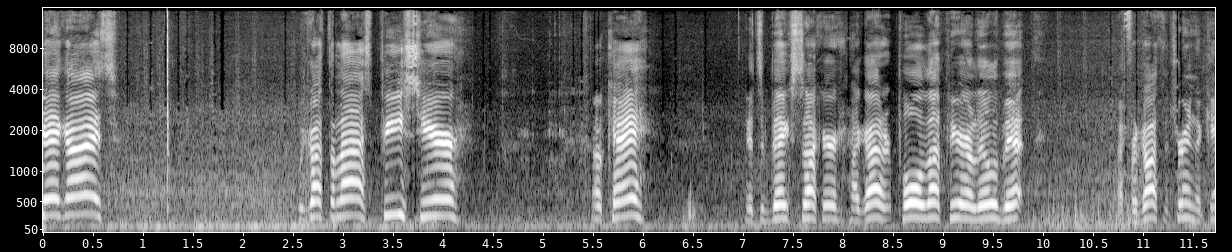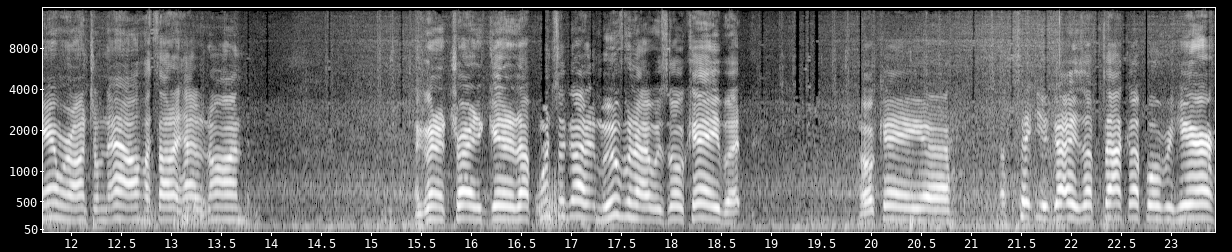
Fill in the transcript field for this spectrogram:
Okay guys, we got the last piece here. Okay, it's a big sucker. I got it pulled up here a little bit. I forgot to turn the camera on till now. I thought I had it on. I'm gonna try to get it up. Once I got it moving, I was okay, but okay, uh, I'll set you guys up back up over here.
